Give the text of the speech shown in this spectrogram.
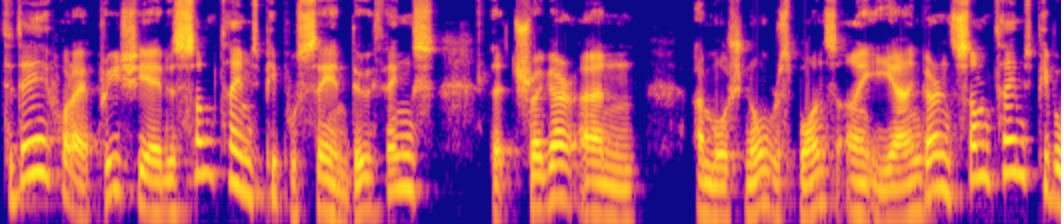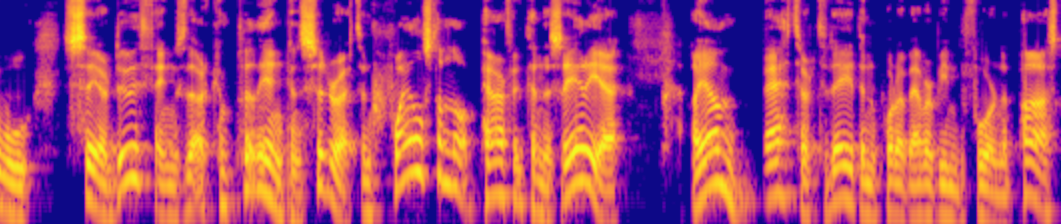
Today, what I appreciate is sometimes people say and do things that trigger and emotional response, i.e., anger, and sometimes people will say or do things that are completely inconsiderate. And whilst I'm not perfect in this area, I am better today than what I've ever been before in the past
